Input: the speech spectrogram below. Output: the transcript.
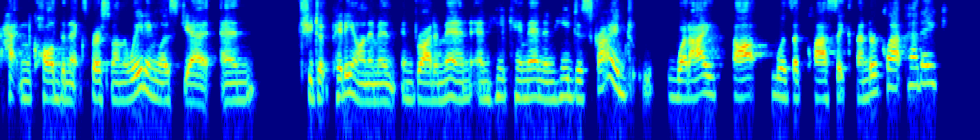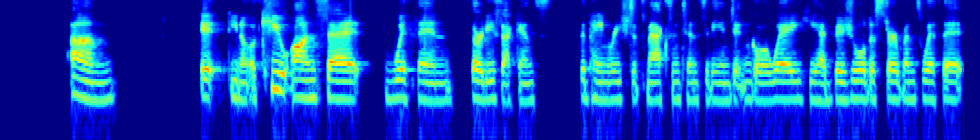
hadn't called the next person on the waiting list yet, and she took pity on him and, and brought him in, and he came in and he described what I thought was a classic thunderclap headache um, it you know acute onset within 30 seconds the pain reached its max intensity and didn't go away. He had visual disturbance with it.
